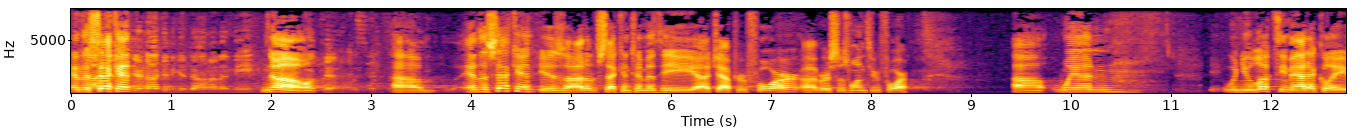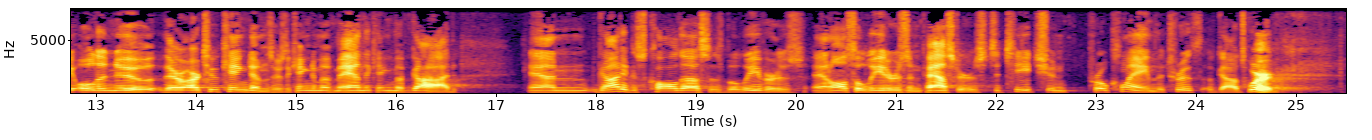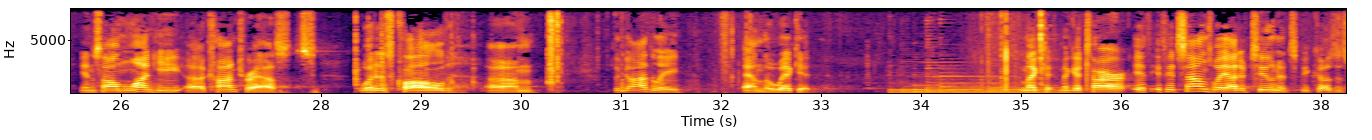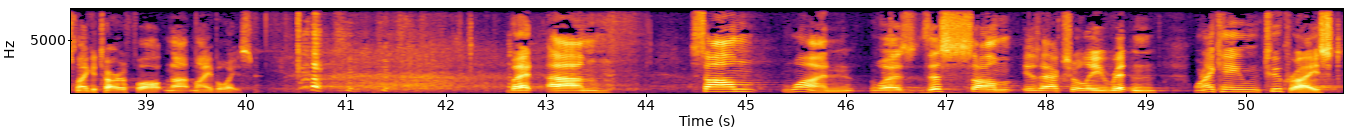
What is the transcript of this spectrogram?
and the second. Gonna, you're not going to get down on a knee. No. Okay. Um, and the second is out of 2 Timothy uh, chapter 4, uh, verses 1 through 4. Uh, when, when you look thematically, old and new, there are two kingdoms there's the kingdom of man, the kingdom of God. And God has called us as believers and also leaders and pastors to teach and proclaim the truth of God's Word. In Psalm 1, he uh, contrasts what is called um, the godly and the wicked. My, my guitar, if, if it sounds way out of tune, it's because it's my guitar's fault, not my voice. but um, Psalm 1 was this psalm is actually written when I came to Christ.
